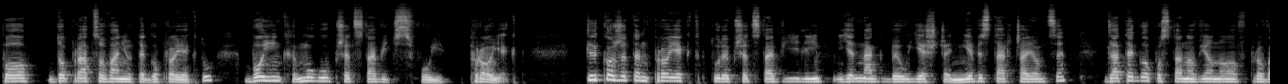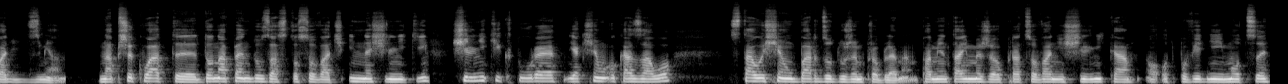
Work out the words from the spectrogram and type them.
po dopracowaniu tego projektu Boeing mógł przedstawić swój projekt. Tylko, że ten projekt, który przedstawili, jednak był jeszcze niewystarczający, dlatego postanowiono wprowadzić zmiany. Na przykład y, do napędu zastosować inne silniki, silniki, które, jak się okazało, stały się bardzo dużym problemem. Pamiętajmy, że opracowanie silnika o odpowiedniej mocy,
